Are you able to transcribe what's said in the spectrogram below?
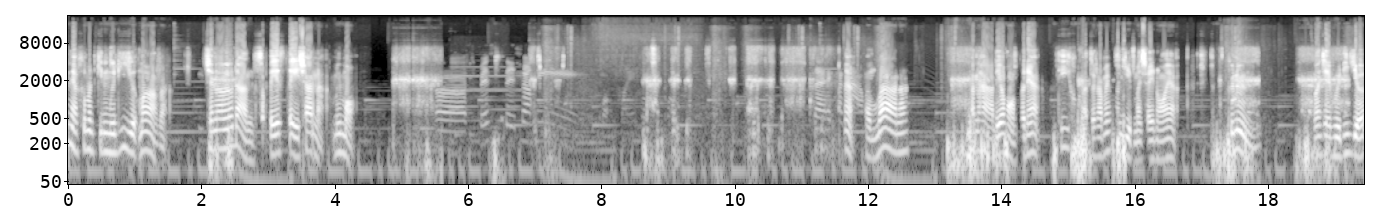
เนี่ยคือมันกินมือที่เยอะมากอะฉะนั้นแล้วด่าน Space Station อะไม่เหมาะ เอ่อ Space Station นี่เหมาะไหมแต่ข้างหเนี่ยน้าผมว่านะปัญหาเดียวของตัวเนี้ย ที่อาจจะทำให้คนหยิบมาใช้น้อยอะ คือหนึ่งมันใช้พื้นที่เยอะ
